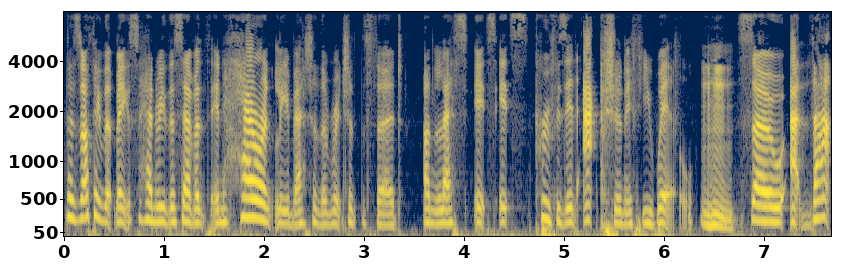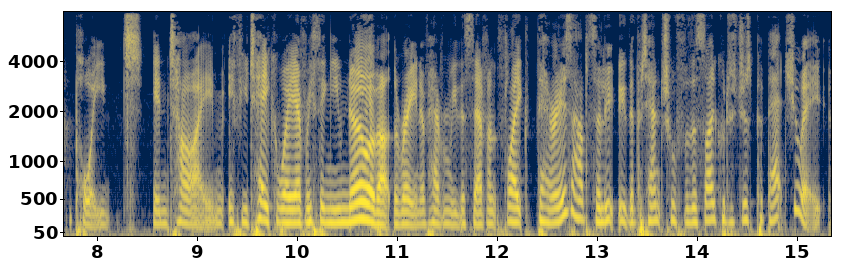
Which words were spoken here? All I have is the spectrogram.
there's nothing that makes Henry VII inherently better than Richard III unless its its proof is in action, if you will. Mm-hmm. So at that point in time, if you take away everything you know about the reign of Henry VII, like there is absolutely the potential for the cycle to just perpetuate.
